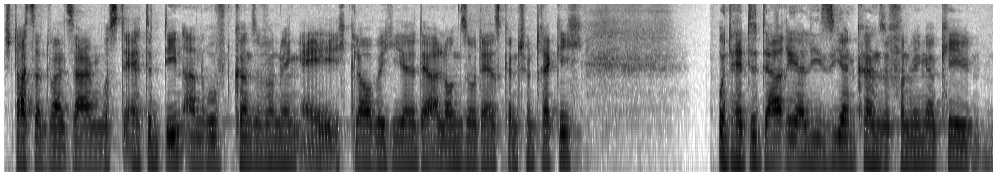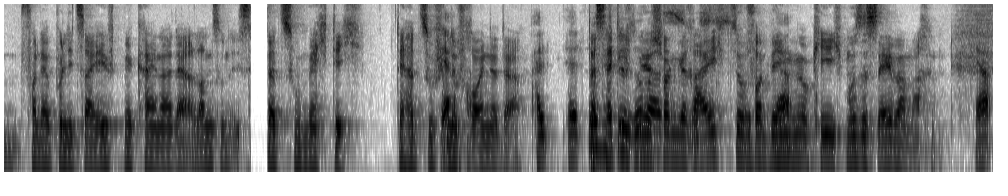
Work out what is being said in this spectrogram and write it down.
Staatsanwalt sagen musst. Er hätte den anrufen können, so von wegen, ey, ich glaube hier, der Alonso, der ist ganz schön dreckig. Und hätte da realisieren können, so von wegen, okay, von der Polizei hilft mir keiner, der Alonso ist dazu mächtig. Der hat zu viele ja. Freunde da. Halt, halt das hätte mir schon gereicht, so von wegen, ja. okay, ich muss es selber machen. Ja.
